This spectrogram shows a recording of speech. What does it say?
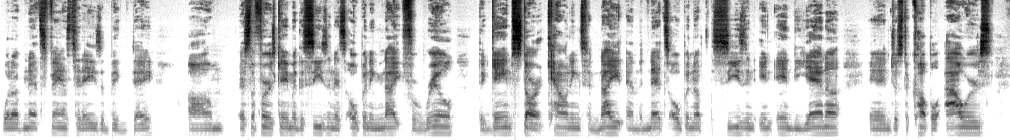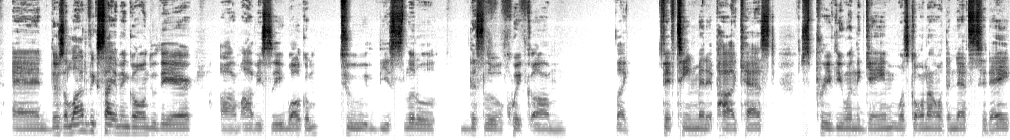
What up, Nets fans? Today's a big day. Um, it's the first game of the season. It's opening night for real. The games start counting tonight, and the Nets open up the season in Indiana in just a couple hours. And there's a lot of excitement going through the air. Um, obviously, welcome to this little this little quick um like 15 minute podcast just previewing the game what's going on with the nets today.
